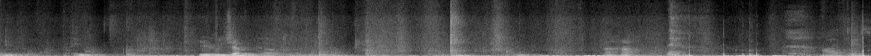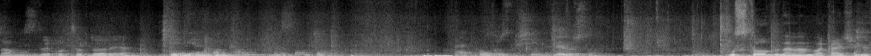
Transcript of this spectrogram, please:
Önlüklü değil mi? Yiyebilecek misin? Aha. Ay bu. Samızlı oturdu oraya. Deneyene bakalım nasıl olacak. Belki oluruz bir şeyler. Gel usta. Usta oldun hemen bak Ayşegül.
